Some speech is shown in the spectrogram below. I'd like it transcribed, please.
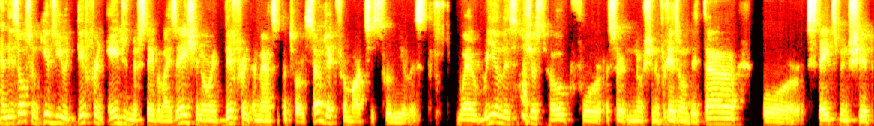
And this also gives you a different agent of stabilization or a different emancipatory subject for marxists for realists where realists just hope for a certain notion of raison d'etat or statesmanship,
